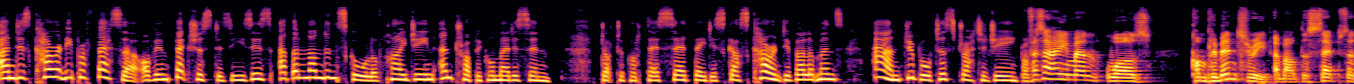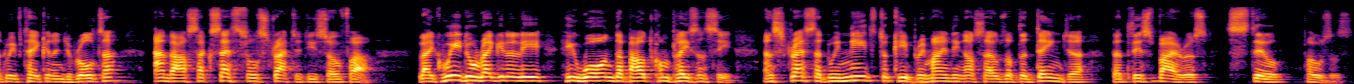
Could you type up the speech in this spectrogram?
and is currently professor of infectious diseases at the London School of Hygiene and Tropical Medicine. Dr. Cortes said they discussed current developments and Gibraltar strategy. Professor Heymann was complimentary about the steps that we've taken in Gibraltar and our successful strategy so far. Like we do regularly, he warned about complacency and stressed that we need to keep reminding ourselves of the danger that this virus still poses.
